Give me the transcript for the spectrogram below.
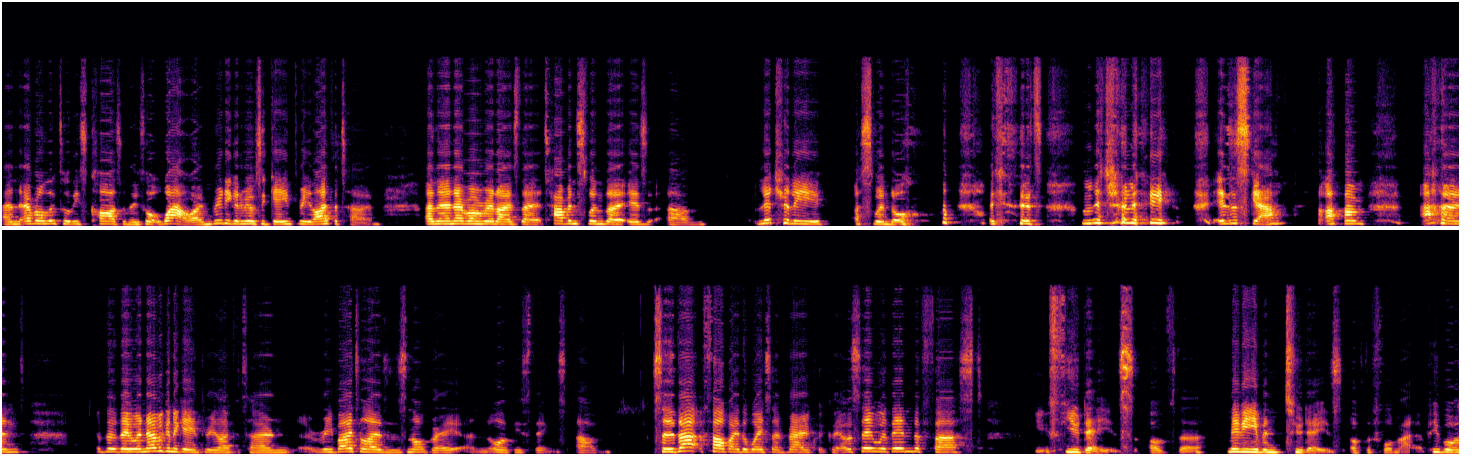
and everyone looked at all these cards and they thought, wow, I'm really going to be able to gain three life a turn. And then everyone realized that Tavern Swindler is um, literally a swindle. like it's literally is a scam. Um, and that they were never going to gain three life a turn. Revitalize is not great and all of these things. Um, so that fell by the wayside very quickly. I would say within the first few days of the, maybe even two days of the format, people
